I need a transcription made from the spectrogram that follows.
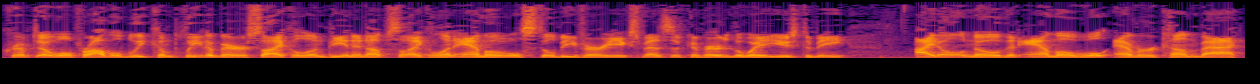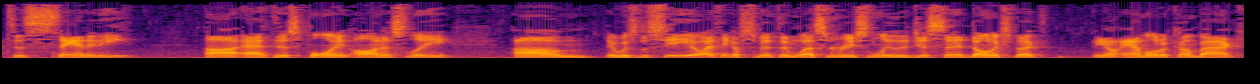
crypto will probably complete a bear cycle and be in an up cycle, and ammo will still be very expensive compared to the way it used to be. I don't know that ammo will ever come back to sanity uh, at this point, honestly. Um, it was the CEO, I think, of Smith and Wesson recently that just said, "Don't expect you know ammo to come back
